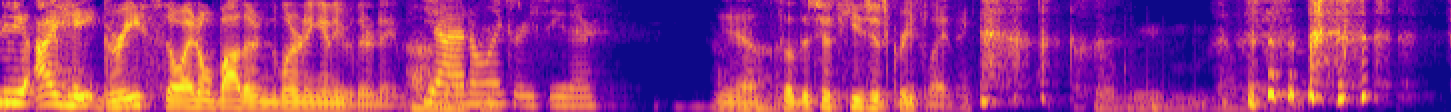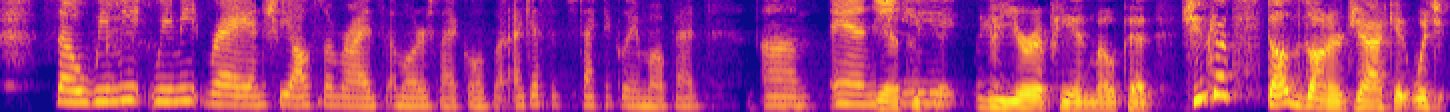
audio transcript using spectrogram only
See, I hate Grease, so I don't bother learning any of their names. I Yeah, I don't like Grease. Grease either. yeah, so this just he's just Grease Lightning. So we meet we meet Ray, and she also rides a motorcycle, but I guess it's technically a moped. Um, and Yeah, it's she like a, like a European moped. She's got studs on her jacket, which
